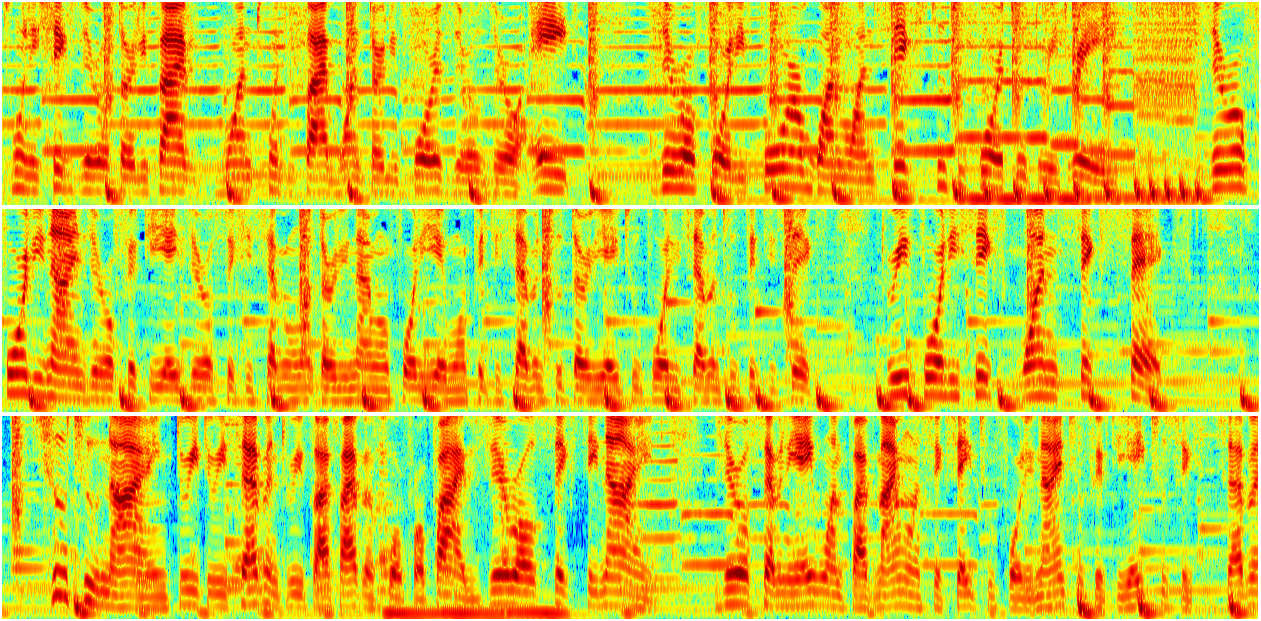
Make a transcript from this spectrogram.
026, 035, 125, 134, 008, 044, 116, 224, 233. 049, 058, 067, 139, 148, 157, 238, 247, 256, 346, 166, 229, 337, 355, and 445, 069. 078 159 168 249 258 267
